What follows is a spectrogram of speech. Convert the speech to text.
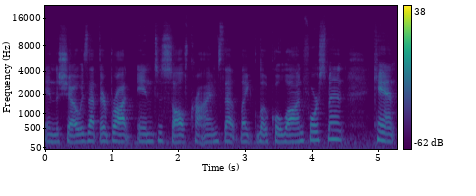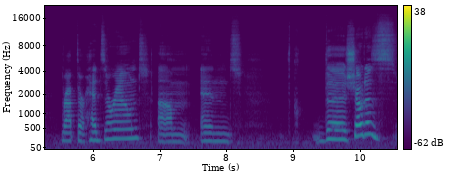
in the show is that they're brought in to solve crimes that like local law enforcement can't wrap their heads around. Um, and the show does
